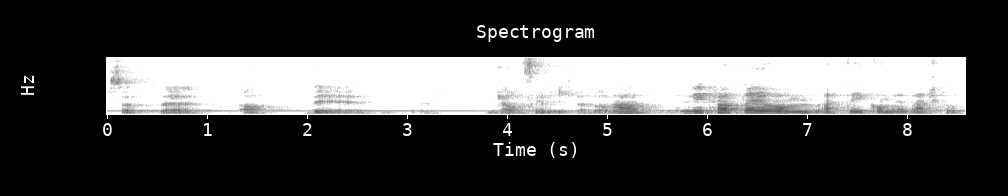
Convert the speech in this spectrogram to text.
Så att eh, ja, det är ganska likt ändå. Ja. Vi pratar ju om att det kommer en världscup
